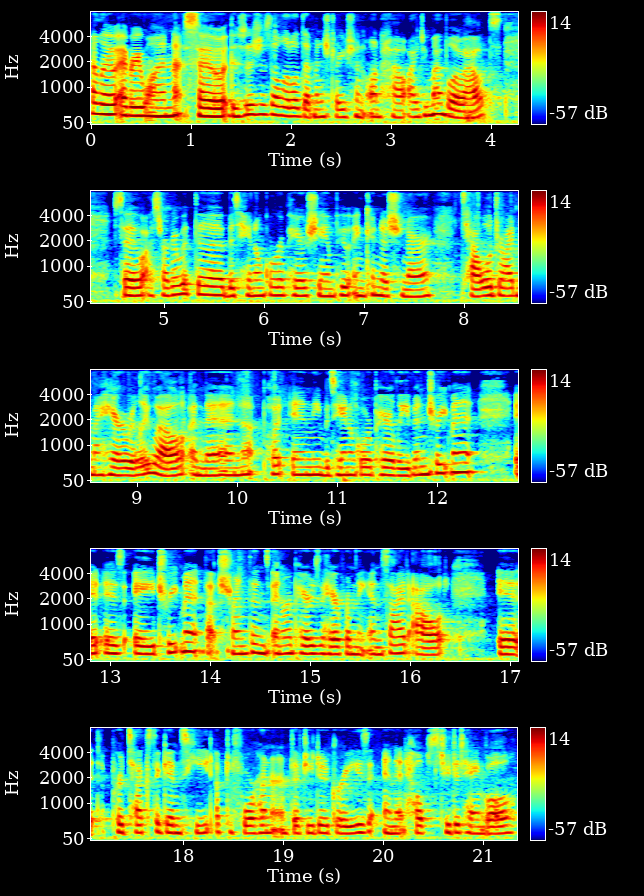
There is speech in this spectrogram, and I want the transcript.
Hello everyone. So this is just a little demonstration on how I do my blowouts. So I started with the Botanical Repair shampoo and conditioner, towel dried my hair really well, and then put in the Botanical Repair leave-in treatment. It is a treatment that strengthens and repairs the hair from the inside out. It protects against heat up to 450 degrees and it helps to detangle.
